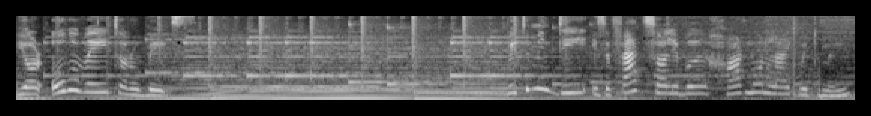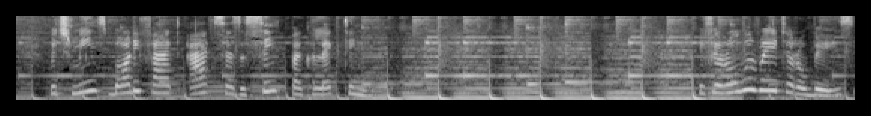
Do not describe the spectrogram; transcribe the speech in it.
You're overweight or obese. Vitamin D is a fat soluble hormone like vitamin which means body fat acts as a sink by collecting it. If you're overweight or obese,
